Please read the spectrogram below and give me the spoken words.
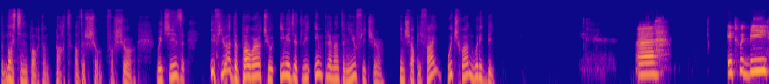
the most important part of the show for sure, which is if you had the power to immediately implement a new feature in Shopify, which one would it be? Uh, it would be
